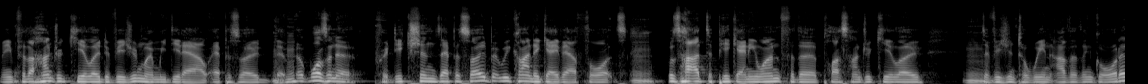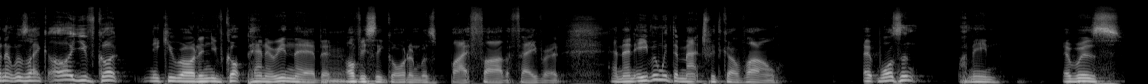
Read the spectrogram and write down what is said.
I mean, for the hundred kilo division, when we did our episode, that mm-hmm. it wasn't a predictions episode, but we kind of gave our thoughts. Mm. It was hard to pick anyone for the plus hundred kilo mm. division to win other than Gordon. It was like, oh, you've got Nicky Rod and you've got Pena in there, but mm. obviously Gordon was by far the favorite. And then even with the match with Galvão, it wasn't. I mean, it was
